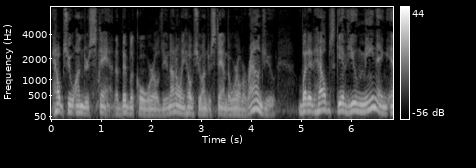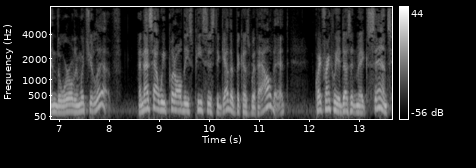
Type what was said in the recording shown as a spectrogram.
helps you understand, a biblical worldview not only helps you understand the world around you, but it helps give you meaning in the world in which you live. And that's how we put all these pieces together because without it, Quite frankly, it doesn't make sense.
